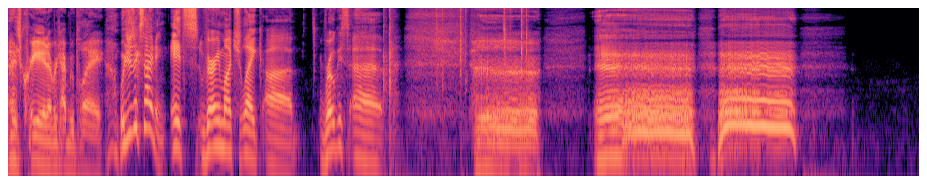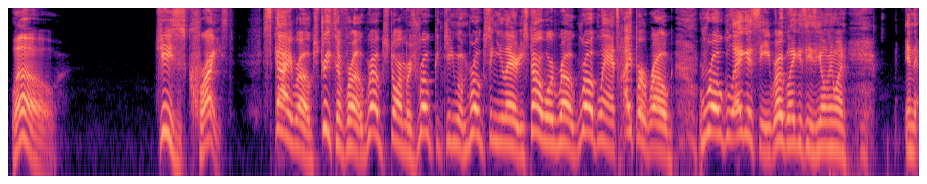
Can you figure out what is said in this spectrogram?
and it's created every time you play, which is exciting. It's very much like uh, Rogus. Uh, uh, uh, uh, whoa. Jesus Christ. Sky Rogue, Streets of Rogue, Rogue Stormers, Rogue Continuum, Rogue Singularity, Star Wars Rogue, Rogue Lands, Hyper Rogue, Rogue Legacy. Rogue Legacy is the only one in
